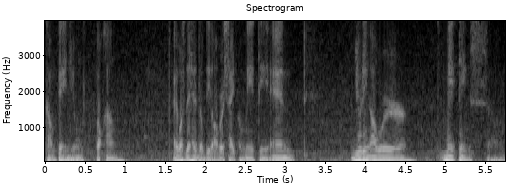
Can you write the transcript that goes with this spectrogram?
campaign, yung Tokang. I was the head of the oversight committee and during our meetings um,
